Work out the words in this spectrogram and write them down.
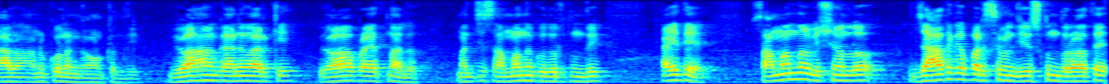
కాలం అనుకూలంగా ఉంటుంది. వివాహం కాని వారికి వివాహ ప్రయత్నాలు మంచి సంబంధం కుదురుతుంది. అయితే సంబంధం విషయంలో జాతక పరిశీలన చేసుకున్న తర్వాతే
